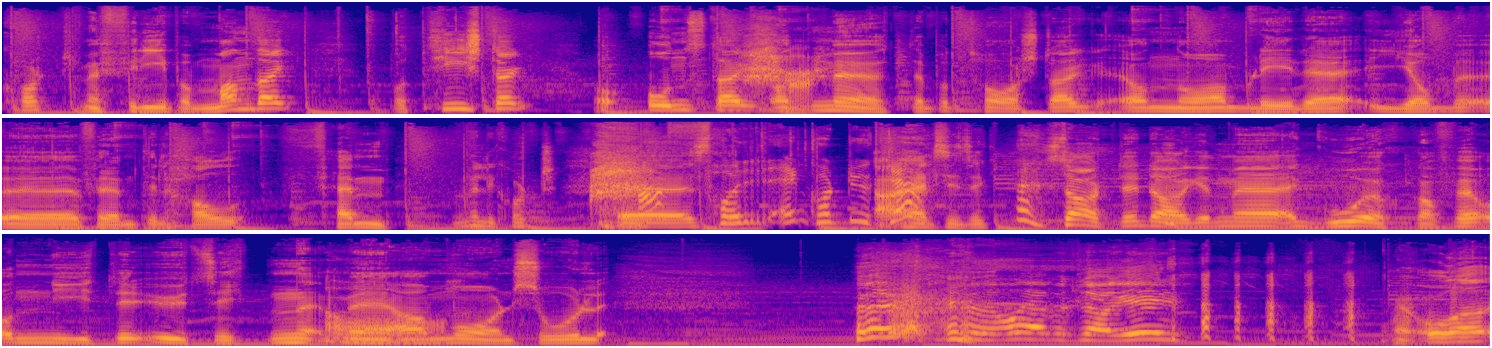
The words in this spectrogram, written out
kort med fri på mandag, på tirsdag og onsdag og et møte på torsdag. Og nå blir det jobb eh, frem til halv fem. Veldig kort. Hæ? Eh, For en kort uke! ja, helt sinnssykt. Starter dagen med god økokaffe og nyter utsikten med, av morgensol. Å, jeg beklager. Og,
